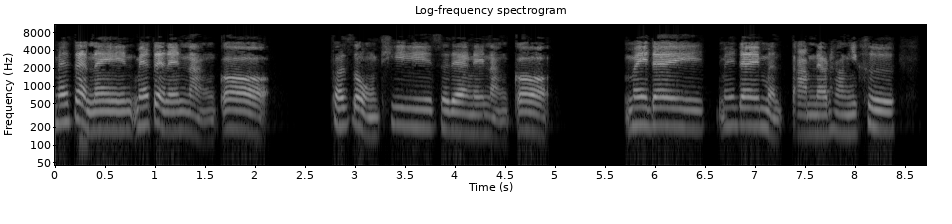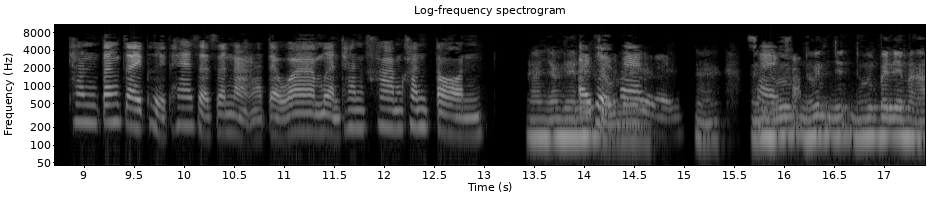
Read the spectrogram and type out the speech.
แม้แต่ใน แม้แต่ในหนังก็พระสงฆ์ที่แสดงในหนังก็ไม่ได้ไม่ได้เหมือนตามแนวทางนี้คือ ท่านตั้งใจเผยแพร่ศาสนา แต่ว่าเหมือนท่านข้ามขั้นตอนยังเรียนไม่จบเลยใช่ค่ะหนูหนูไปเรียนมหา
